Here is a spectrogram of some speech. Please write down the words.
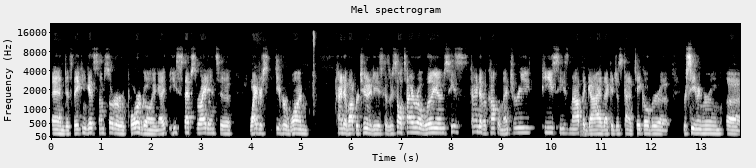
And if they can get some sort of rapport going, I, he steps right into wide receiver one kind of opportunities because we saw Tyrell Williams. He's kind of a complementary piece. He's not the guy that could just kind of take over a receiving room. Uh,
